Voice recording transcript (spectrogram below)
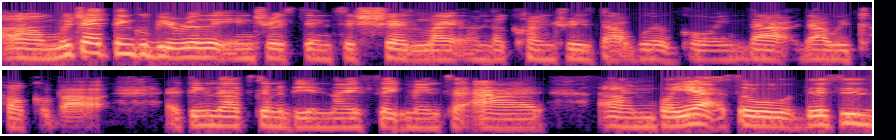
um, which I think would be really interesting to shed light on the countries that we're going that that we talk about. I think that's going to be a nice segment to add. Um, but yeah, so this is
